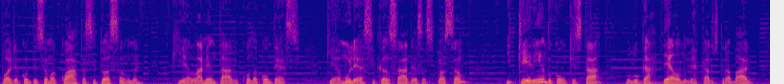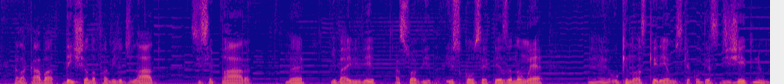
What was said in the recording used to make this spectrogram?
pode acontecer uma quarta situação, né? que é lamentável quando acontece, que é a mulher se cansar dessa situação e querendo conquistar o lugar dela no mercado de trabalho, ela acaba deixando a família de lado, se separa, né? E vai viver a sua vida. Isso com certeza não é, é o que nós queremos que aconteça de jeito nenhum,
